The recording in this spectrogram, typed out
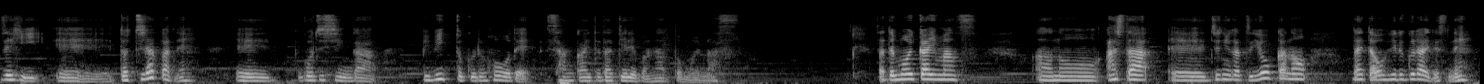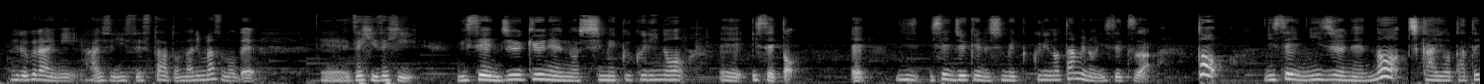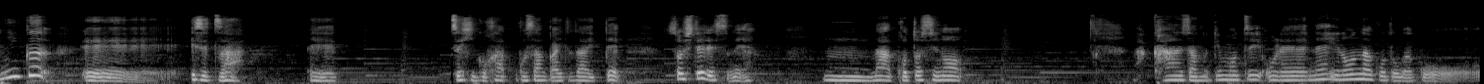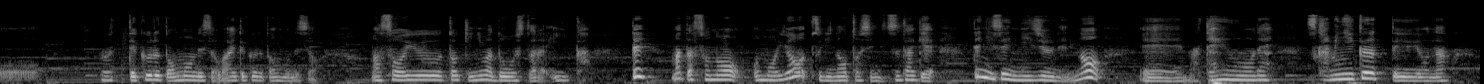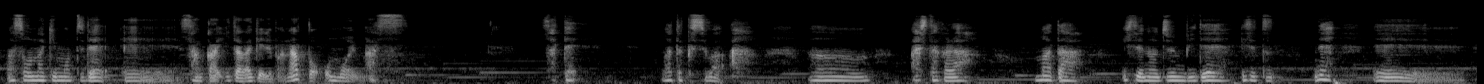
ぜひ、えー、どちらかね、えー、ご自身がビビッとくる方で参加いただければなと思います。さて、もう一回言います。あの、明日、えー、12月8日のだいたいお昼ぐらいですね。お昼ぐらいに配信一斉スタートになりますので、えー、ぜひぜひ、2019年の締めくくりの、えー、伊勢と、え、2019年締めくくりのための伊勢ツアーと、2020年の誓いを立てに行く、えー、伊勢ツアー、えー、ぜひごはご参加いただいて、そしてですね、うん、まあ今年の、まあ、感謝の気持ち、俺ね、いろんなことがこう、降ってくると思うんですよ。湧いてくると思うんですよ。まあそういう時にはどうしたらいいか。で、またその思いを次の年につなげ、で、2020年の、えー、まあ、天運をね、掴みに行くっていうような、まあ、そんな気持ちで、えー、参加いただければなと思います。さて、私は、うーん、明日からまた伊勢の準備で、伊勢つ、ね、えー、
